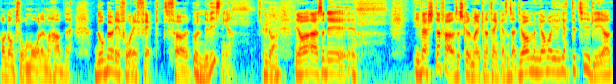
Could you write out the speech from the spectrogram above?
av de två målen man hade. Då bör det få effekt för undervisningen. Hur då? Ja, alltså det i värsta fall så skulle man ju kunna tänka sig att ja, men jag var ju jättetydlig. Jag,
